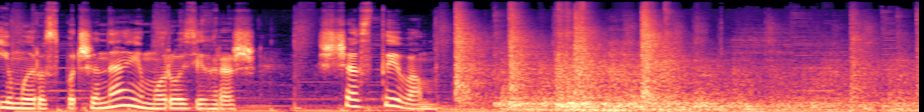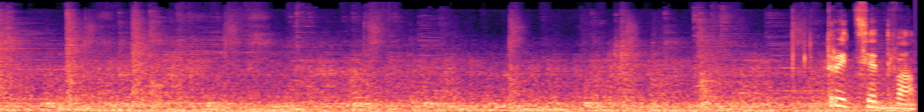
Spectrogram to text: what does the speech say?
І ми розпочинаємо розіграш. Щасти вам! Тридцять два.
